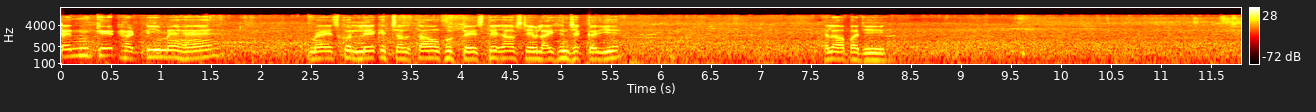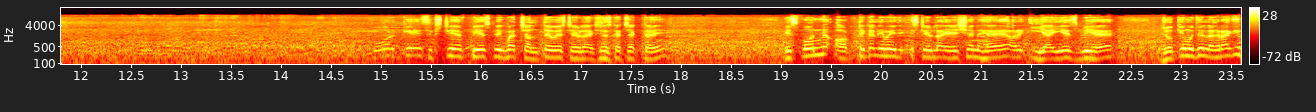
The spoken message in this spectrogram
टेन के थर्टी में हैं। मैं इसको ले कर चलता हूँ, खूब तेज़ तेज़ आप स्टेबलाइजेशन चेक करिए। हेलो आपा जी के 60 एफ़ पे एक बार चलते हुए स्टेबलाइजेशन का चेक करें। इस फ़ोन में ऑप्टिकल इमेज स्टेबलाइजेशन है और ई भी है, जो कि मुझे लग रहा है कि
